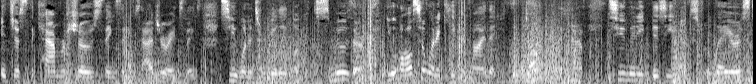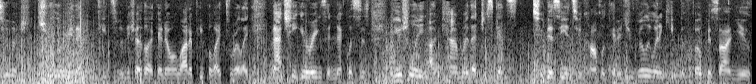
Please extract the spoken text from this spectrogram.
It just the camera shows things and exaggerates things. So you want it to really look smoother. You also want to keep in mind that you don't want to have too many busy extra layers, too much jewelry that competes with each other. Like I know a lot of people like to wear like matchy earrings and necklaces. Usually on camera that just gets too busy and too complicated. You really want to keep the focus on you.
